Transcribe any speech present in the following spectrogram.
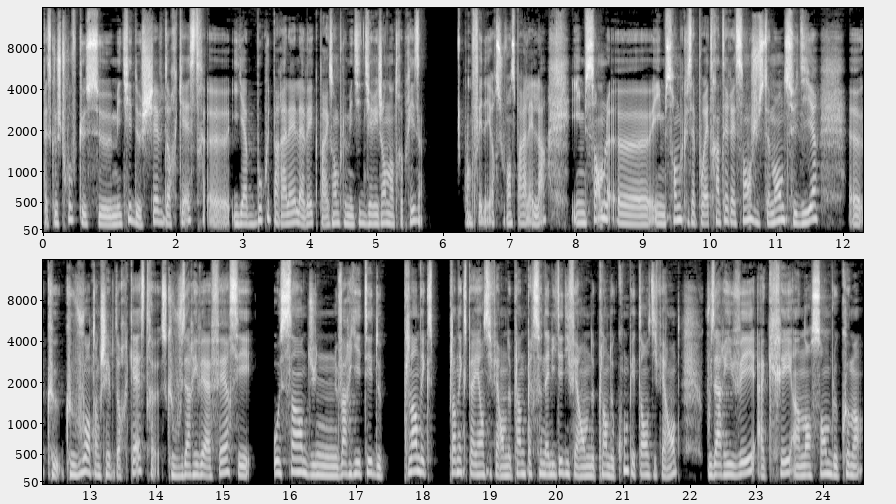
parce que je trouve que ce métier de chef d'orchestre, il y a beaucoup de parallèles avec, par exemple, le métier de dirigeant d'entreprise. On fait d'ailleurs souvent ce parallèle-là. Et il me semble, euh, il me semble que ça pourrait être intéressant justement de se dire que, que vous, en tant que chef d'orchestre, ce que vous arrivez à faire, c'est au sein d'une variété de plein d'expériences différentes, de plein de personnalités différentes, de plein de compétences différentes, vous arrivez à créer un ensemble commun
